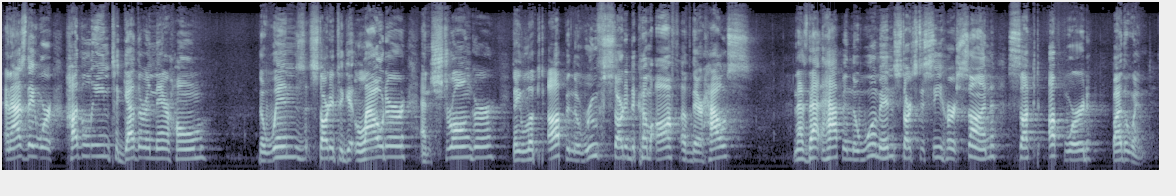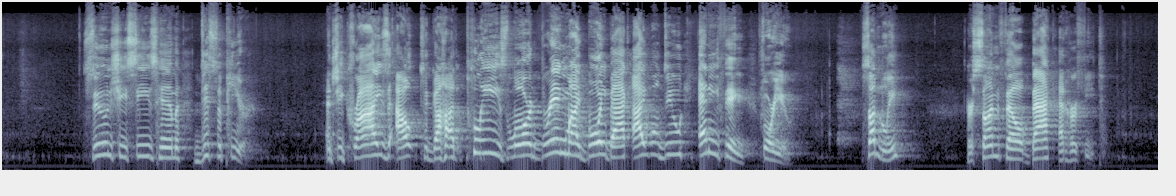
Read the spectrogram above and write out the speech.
And as they were huddling together in their home, the winds started to get louder and stronger. They looked up and the roof started to come off of their house. And as that happened, the woman starts to see her son sucked upward by the wind. Soon she sees him disappear. And she cries out to God, Please, Lord, bring my boy back. I will do anything for you. Suddenly, her son fell back at her feet,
